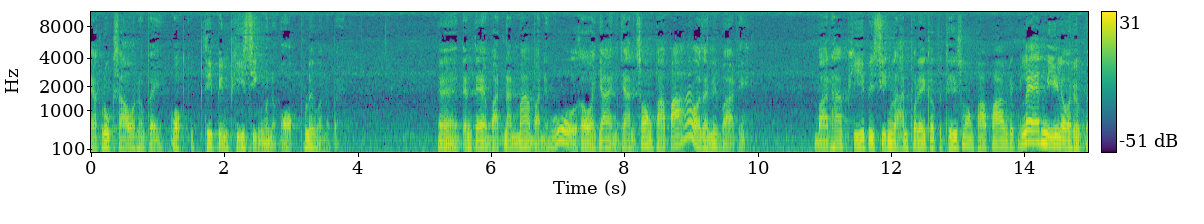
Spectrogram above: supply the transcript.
จากลูกสาวมันไป ออกที่เป็นผีสิงมันออกเลยวันไปเออตั้งแต่บัดนั่นมาบัดเนี่ยโอ้เขาว่าย่านย่านซ่องผาป้าว่าจะนี่บาดนี่บาดถ้าผีไปสิงหลานพอไรก็ถือซ่องผาป้าไปแล่นหนีเราไป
